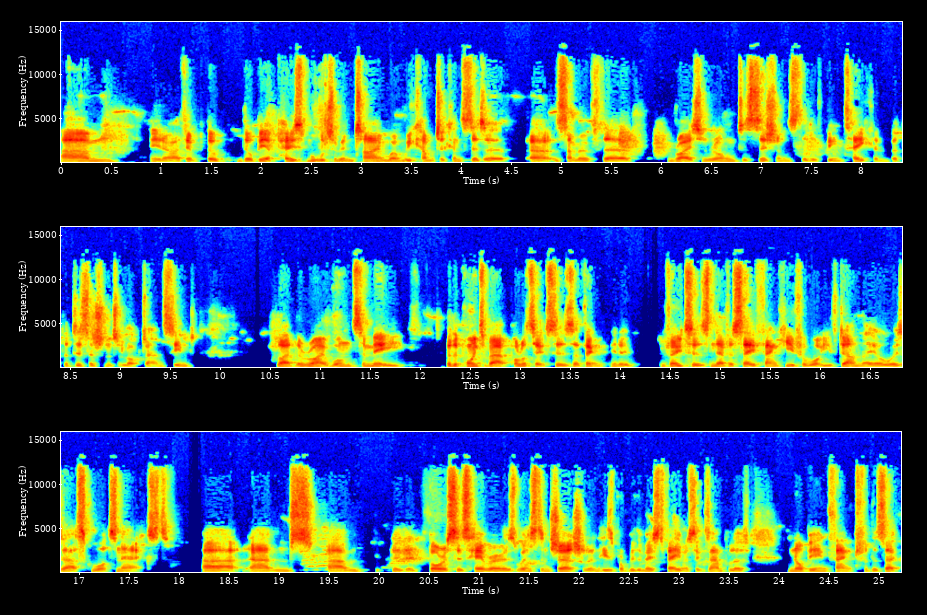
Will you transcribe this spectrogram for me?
Um, you know, I think there'll, there'll be a post mortem in time when we come to consider uh, some of the right and wrong decisions that have been taken. But the decision to lock down seemed like the right one to me. But the point about politics is, I think you know, voters never say thank you for what you've done. They always ask what's next. Uh, and um, Boris's hero is Winston Churchill, and he's probably the most famous example of not being thanked for the Second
